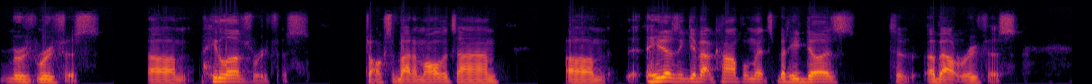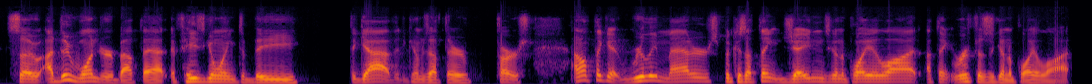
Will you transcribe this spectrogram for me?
Rufus. Um, he loves Rufus. Talks about him all the time. Um, he doesn't give out compliments, but he does to about Rufus. So I do wonder about that if he's going to be the guy that comes out there first. I don't think it really matters because I think Jaden's going to play a lot. I think Rufus is going to play a lot.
